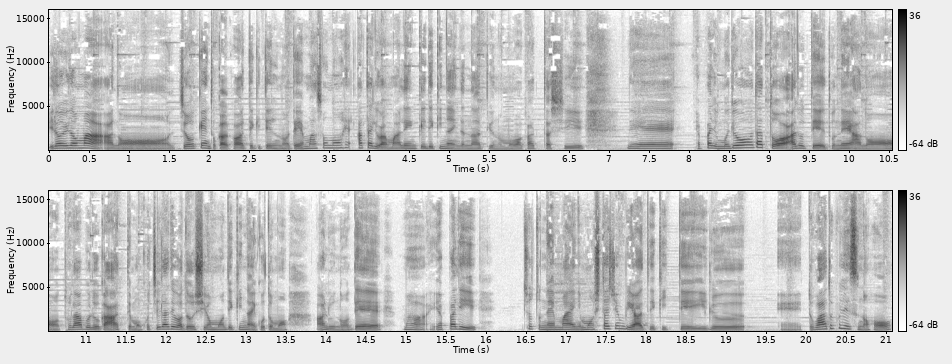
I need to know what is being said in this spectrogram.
いろいろまああの条件とか変わってきてるので、まあ、その辺りはまあ連携できないんだなっていうのも分かったしでやっぱり無料だとある程度ねあのトラブルがあってもこちらではどうしようもできないこともあるのでまあやっぱりちょっとね前にもう下準備はできている、えーと、ワードプレスの方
